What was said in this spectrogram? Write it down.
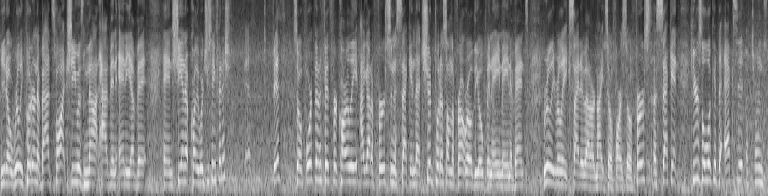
you know, really put her in a bad spot. She was not having any of it. And she ended up, Carly, what'd you say you finished? Fifth. Fifth. So fourth and a fifth for Carly. I got a first and a second. That should put us on the front row of the Open A main event. Really, really excited about our night so far. So first, a second. Here's a look at the exit of turns,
